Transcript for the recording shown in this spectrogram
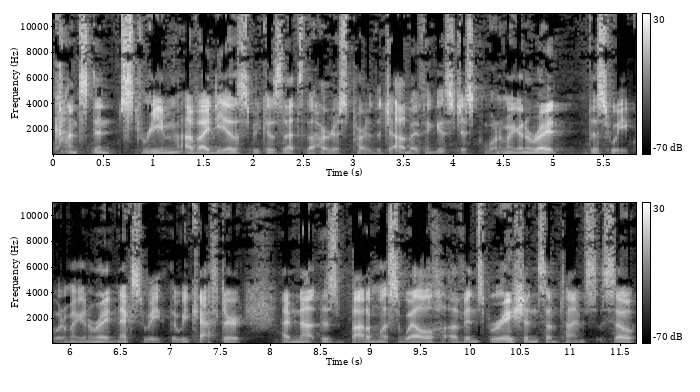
constant stream of ideas because that's the hardest part of the job. I think is just what am I going to write this week? What am I going to write next week? The week after? I'm not this bottomless well of inspiration sometimes. So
